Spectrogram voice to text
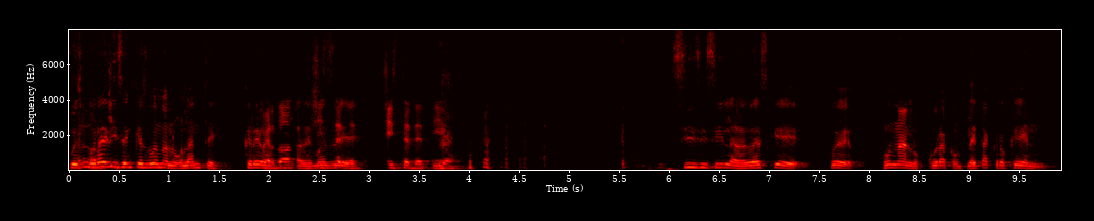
pues por ahí dicen que es bueno el volante, creo. Perdón, además de... chiste de tío. sí, sí, sí, la verdad es que fue, fue una locura completa. Creo que en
